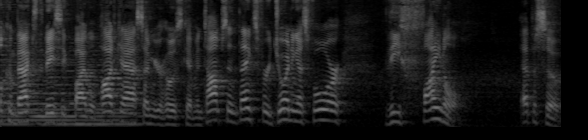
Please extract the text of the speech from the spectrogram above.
Welcome back to the Basic Bible Podcast. I'm your host, Kevin Thompson. Thanks for joining us for the final episode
